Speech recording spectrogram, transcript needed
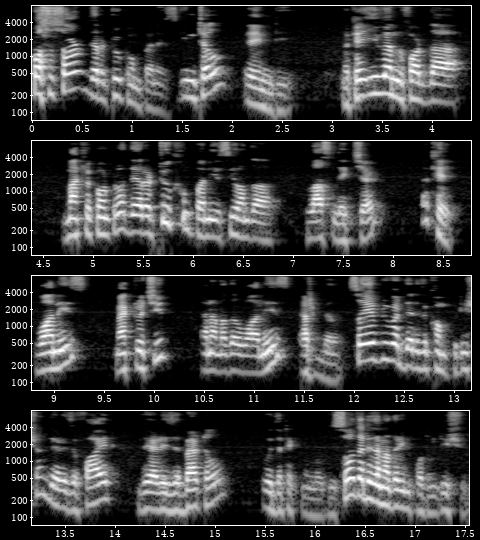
processor there are two companies, Intel, AMD. Okay, even for the microcontroller there are two companies. You see on the last lecture. Okay, one is Microchip and another one is Atmel. So everywhere there is a competition, there is a fight, there is a battle with the technology. So that is another important issue.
